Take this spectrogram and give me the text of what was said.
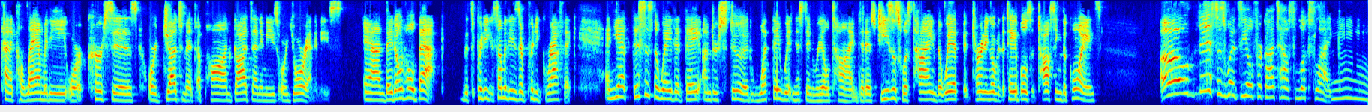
kind of calamity or curses or judgment upon God's enemies or your enemies, and they don't hold back it's pretty some of these are pretty graphic and yet this is the way that they understood what they witnessed in real time that as jesus was tying the whip and turning over the tables and tossing the coins oh this is what zeal for god's house looks like mm-hmm.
